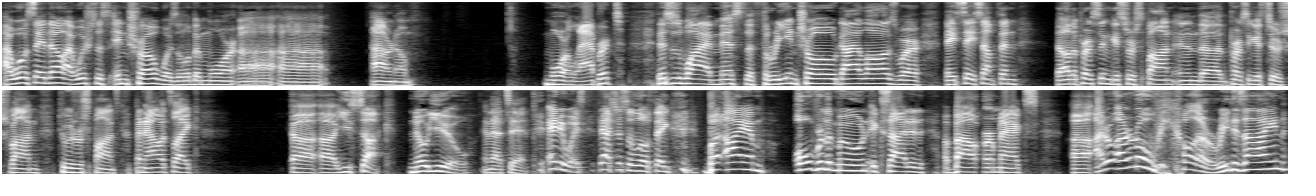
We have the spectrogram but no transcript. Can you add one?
I will say though, I wish this intro was a little bit more uh uh I don't know, more elaborate. This is why I miss the three intro dialogues where they say something, the other person gets to respond, and then the, the person gets to respond to his response. But now it's like uh, uh, you suck. No, you. And that's it. Anyways, that's just a little thing. But I am over the moon excited about Ermac's uh, I don't I don't know if we call it a redesign,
